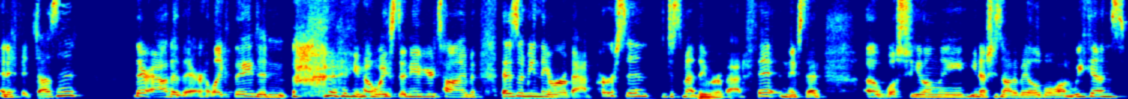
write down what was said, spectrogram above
And if it doesn't, they're out of there. Like they didn't, you know, waste any of your time. That doesn't mean they were a bad person. It just meant they were a mm-hmm. bad fit. And they said, oh, well, she only, you know, she's not available on weekends.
